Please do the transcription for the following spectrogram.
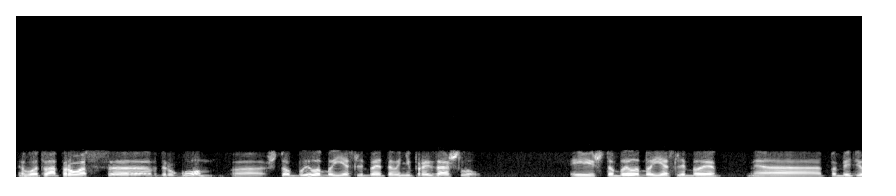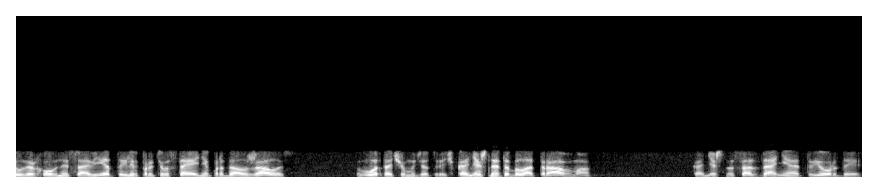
Вот. Вопрос э, в другом. Э, что было бы, если бы этого не произошло? И что было бы, если бы победил Верховный Совет или противостояние продолжалось? Вот о чем идет речь. Конечно, это была травма. Конечно, создание твердой,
